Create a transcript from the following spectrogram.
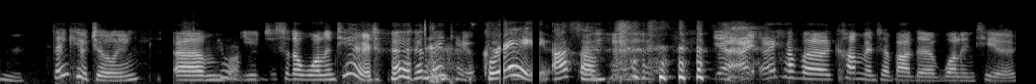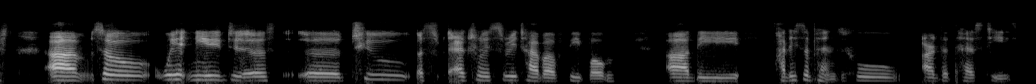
Hmm. Thank you, Jolene. Um, you just sort of volunteered. Thank you. Great, awesome. yeah, I, I have a comment about the volunteers. Um, so we need uh, uh, two, uh, actually three type of people. Uh, the participants who are the testees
